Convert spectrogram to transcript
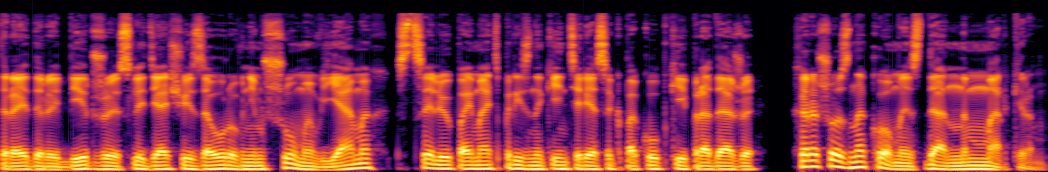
Трейдеры биржи, следящие за уровнем шума в ямах с целью поймать признаки интереса к покупке и продаже, хорошо знакомы с данным маркером.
